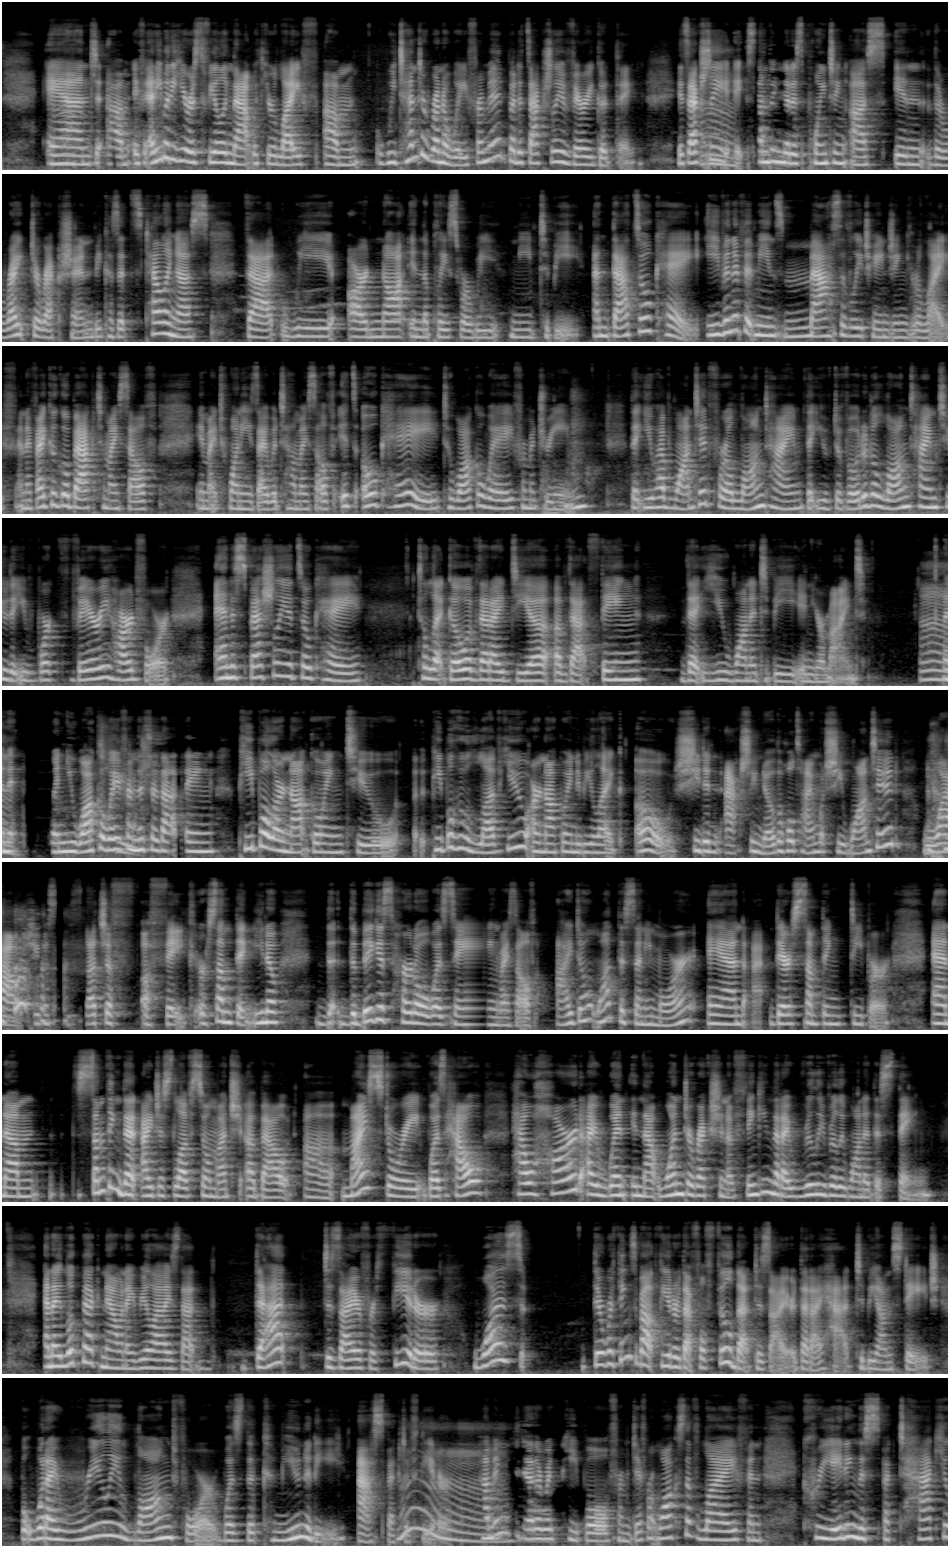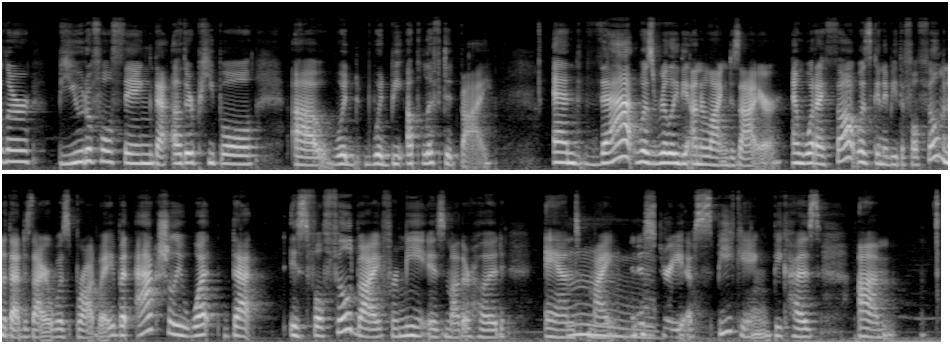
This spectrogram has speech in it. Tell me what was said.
Mm. And um, if anybody here is feeling that with your life, um, we tend to run away from it, but it's actually a very good thing. It's actually mm. something that is pointing us in the right direction because it's telling us that we are not in the place where we need to be. And that's okay, even if it means massively changing your life. And if I could go back to myself in my 20s, I would tell myself it's okay to walk away from a dream that you have wanted for a long time, that you've devoted a long time to, that you've worked very hard for. And especially, it's okay to let go of that idea of that thing that you wanted to be in your mind. Mm. And it, when you walk away from this or that thing, people are not going to, people who love you are not going to be like, oh, she didn't actually know the whole time what she wanted. wow, she was such a, a fake or something. You know, the, the biggest hurdle was saying to myself, I don't want this anymore. And there's something deeper. And um, something that I just love so much about uh, my story was how how hard I went in that one direction of thinking that I really, really wanted this thing. And I look back now and I realize that that desire for theater was there were things about theater that fulfilled that desire that I had to be on stage. But what I really longed for was the community aspect of theater, coming Mm. together with people from different walks of life and creating this spectacular, beautiful thing that other people uh, would would be uplifted by. And that was really the underlying desire. And what I thought was going to be the fulfillment of that desire was Broadway. But actually, what that is fulfilled by for me is motherhood and my Mm. ministry of speaking because um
